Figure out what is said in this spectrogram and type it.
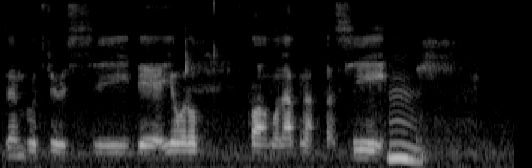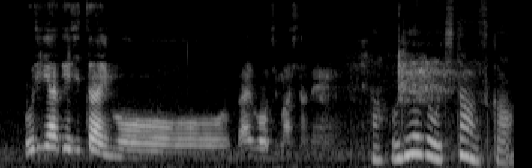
う全部中止でヨーロッパもなくなったしう、ん。売り上げ自体もだいぶ落ちましたね。あ売り上げ落ちたんすか？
